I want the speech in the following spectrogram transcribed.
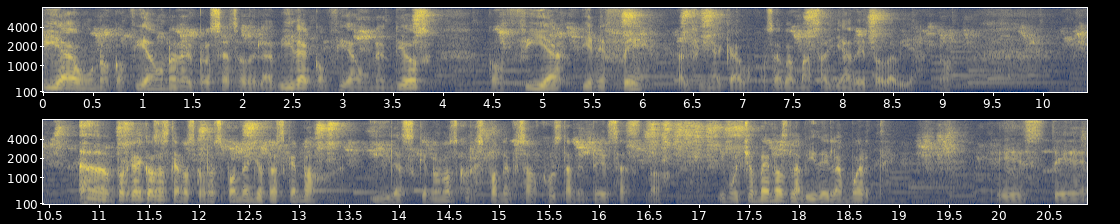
uno, confía uno en el proceso de la vida, confía uno en Dios, confía, tiene fe al fin y al cabo, o sea, va más allá de todavía, ¿no? Porque hay cosas que nos corresponden y otras que no, y las que no nos corresponden son justamente esas, ¿no? Y mucho menos la vida y la muerte. Este,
